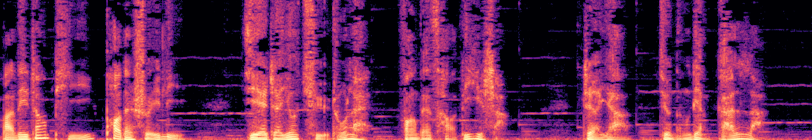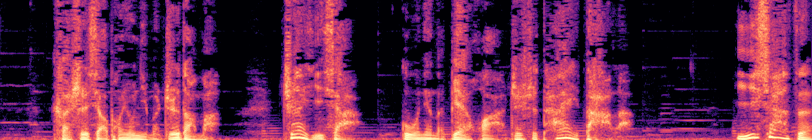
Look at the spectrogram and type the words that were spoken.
把那张皮泡在水里，接着又取出来放在草地上，这样就能晾干了。可是小朋友，你们知道吗？这一下，姑娘的变化真是太大了，一下子。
